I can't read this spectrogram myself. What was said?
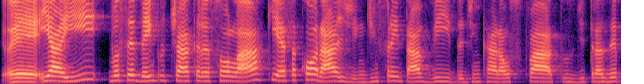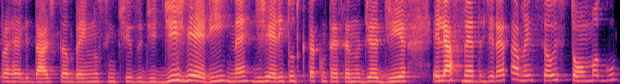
É, e aí você vem para o chakra solar, que é essa coragem de enfrentar a vida, de encarar os fatos, de trazer para a realidade também no sentido de digerir, né? Digerir tudo que está acontecendo no dia a dia. Ele afeta uhum. diretamente seu estômago.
